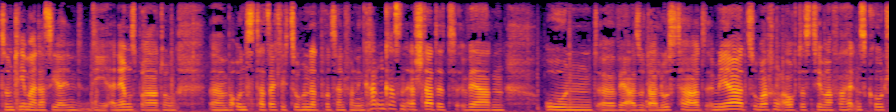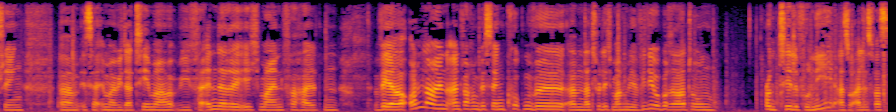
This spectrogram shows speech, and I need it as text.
zum Thema, dass ja die Ernährungsberatung äh, bei uns tatsächlich zu 100 Prozent von den Krankenkassen erstattet werden. Und äh, wer also da Lust hat, mehr zu machen, auch das Thema Verhaltenscoaching ähm, ist ja immer wieder Thema. Wie verändere ich mein Verhalten? Wer online einfach ein bisschen gucken will, ähm, natürlich machen wir Videoberatungen und Telefonie, also alles, was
